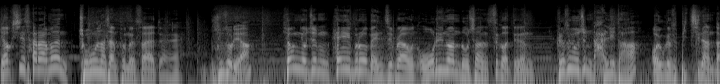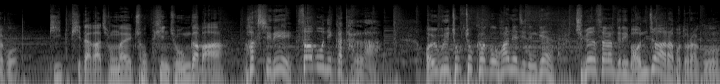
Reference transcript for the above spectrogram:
역시 사람은 좋은 화장품을 써야 돼. 무슨 소리야? 형 요즘 헤이브로 맨즈 브라운 올인원 로션 쓰거든. 그래서 요즘 난리다. 얼굴에서 빛이 난다고. 비피다가 정말 좋긴 좋은가 봐. 확실히 써보니까 달라. 얼굴이 촉촉하고 환해지는 게 주변 사람들이 먼저 알아보더라고.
